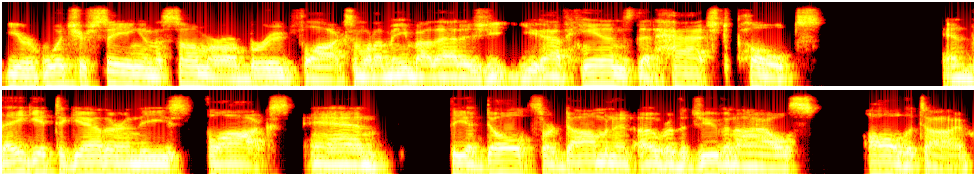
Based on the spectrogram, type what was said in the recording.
you're what you're seeing in the summer are brood flocks. And what I mean by that is you, you have hens that hatched poults and they get together in these flocks and the adults are dominant over the juveniles all the time.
